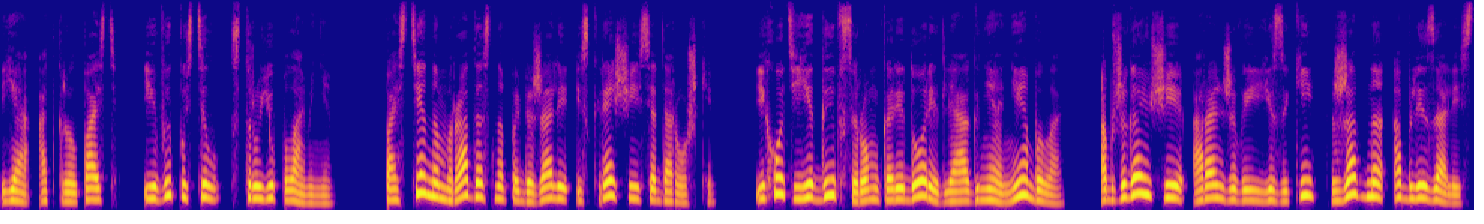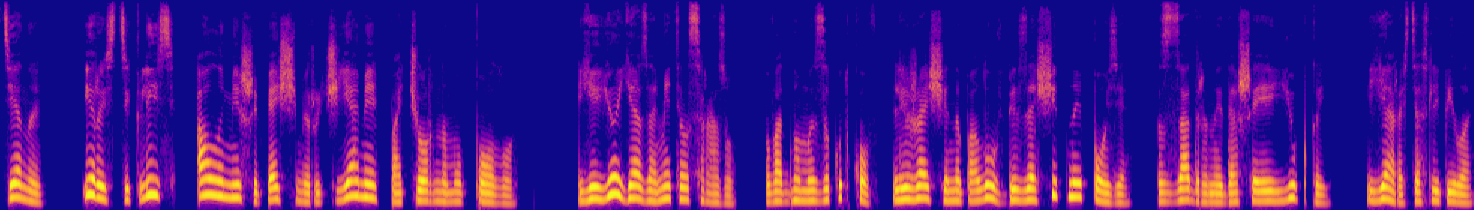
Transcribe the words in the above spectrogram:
Я открыл пасть и выпустил струю пламени. По стенам радостно побежали искрящиеся дорожки. И хоть еды в сыром коридоре для огня не было, обжигающие оранжевые языки жадно облизали стены и растеклись алыми шипящими ручьями по черному полу. Ее я заметил сразу, в одном из закутков, лежащей на полу в беззащитной позе, с задранной до шеи юбкой. Ярость ослепила.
